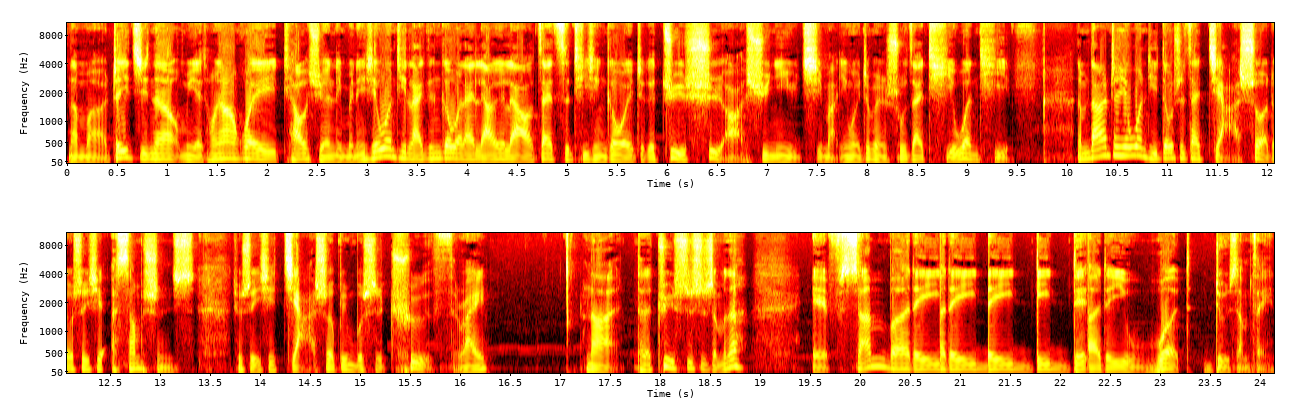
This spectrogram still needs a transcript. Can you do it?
那么这一集呢，我们也同样会挑。挑选里面的一些问题来跟各位来聊一聊。再次提醒各位，这个句式啊，虚拟语气嘛，因为这本书在提问题。那么当然，这些问题都是在假设，都是一些 assumptions，就是一些假设，并不是 truth，right？那它的句式是什么呢？If somebody they they did they would do something，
